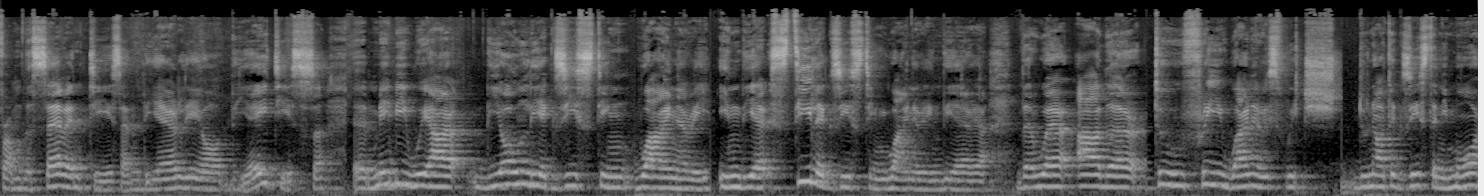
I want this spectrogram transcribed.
from the 70s and the early or the 80s, uh, maybe we are the only existing winery in the still existing winery in the area. There were other two, three wineries which do not exist anymore,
